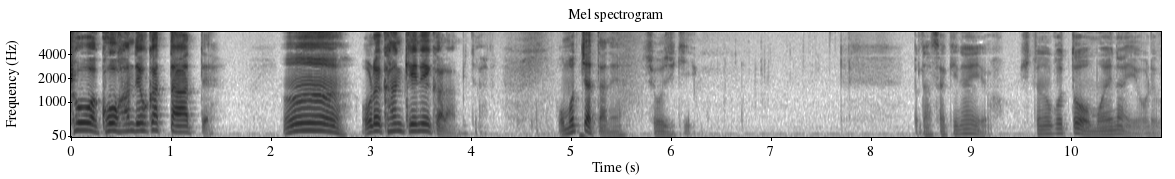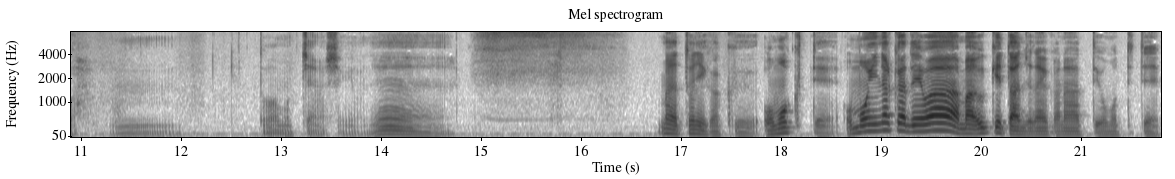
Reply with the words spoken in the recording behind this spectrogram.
今日は後半でよかったって。うーん、俺関係ねえから、みたいな。思っちゃったね、正直。情けないよ。人のことを思えないよ、俺は。うん。とは思っちゃいましたけどね。まあ、とにかく重くて、重い中では、まあ、受けたんじゃないかなって思ってて、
